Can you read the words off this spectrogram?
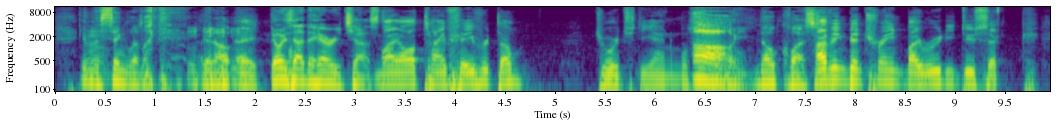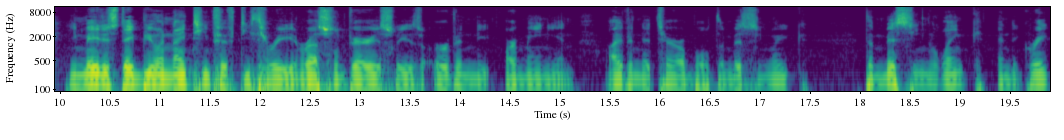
in Oh. the singlet, like that. You know, Hey, they always my- had the hairy chest. My all-time favorite, though, George the Animal. Oh, no question. Having been trained by Rudy Dusek, he made his debut in 1953 and wrestled variously as Irvin the Armenian, Ivan the Terrible, the Missing Link, the Missing Link, and the Great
